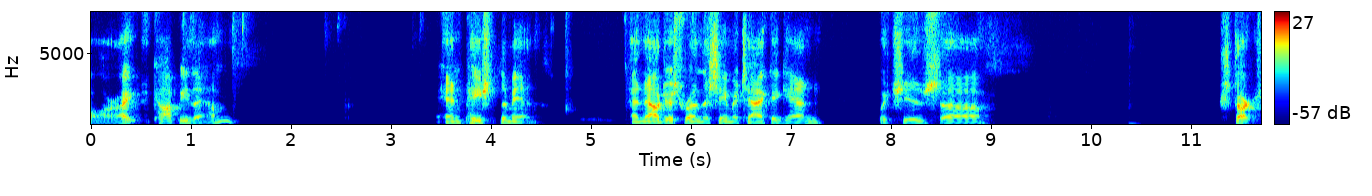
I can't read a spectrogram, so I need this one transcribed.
All right, copy them and paste them in. And now just run the same attack again, which is uh, start.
